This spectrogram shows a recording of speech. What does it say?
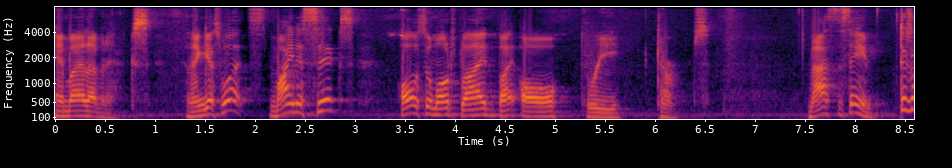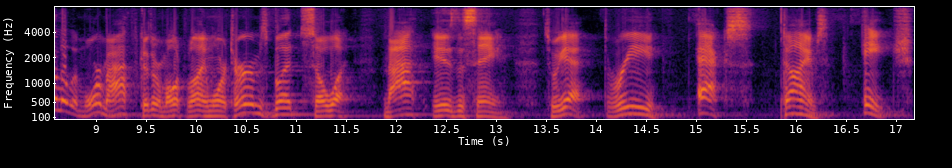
and by 11x. And then guess what? Minus 6 also multiplied by all three terms. Math's the same. There's a little bit more math because we're multiplying more terms, but so what? Math is the same. So we get 3x times h.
